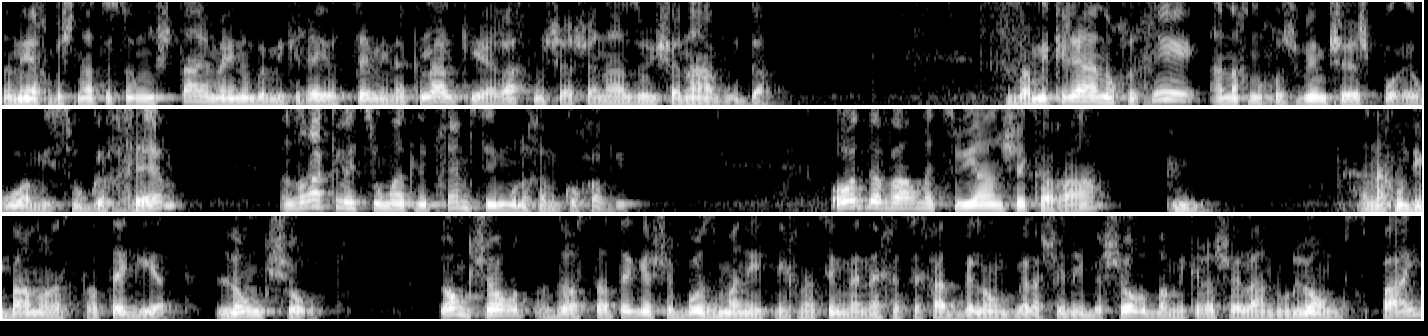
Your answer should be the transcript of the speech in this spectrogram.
נניח בשנת 22 היינו במקרה יוצא מן הכלל, כי הערכנו שהשנה הזו היא שנה אבודה. במקרה הנוכחי, אנחנו חושבים שיש פה אירוע מסוג אחר, אז רק לתשומת לבכם שימו לכם כוכבית. עוד דבר מצוין שקרה, אנחנו דיברנו על אסטרטגיית long short. long short זו אסטרטגיה שבו זמנית נכנסים לנכס אחד ב long ולשני ב short, במקרה שלנו long SPY,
